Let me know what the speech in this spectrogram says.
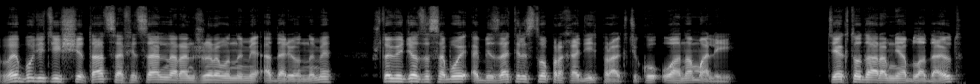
вы будете считаться официально ранжированными одаренными что ведет за собой обязательство проходить практику у аномалий. Те, кто даром не обладают,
